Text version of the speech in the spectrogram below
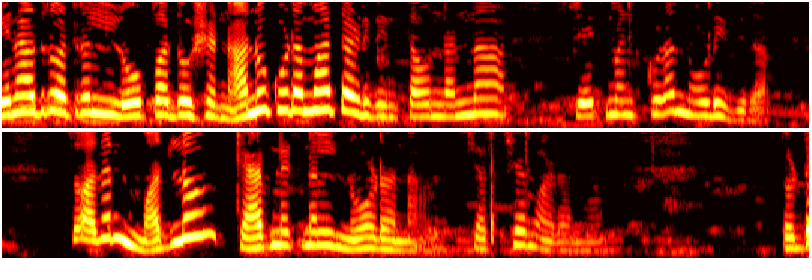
ಏನಾದರೂ ಅದರಲ್ಲಿ ಲೋಪದೋಷ ನಾನು ಕೂಡ ಮಾತಾಡಿದ್ದೀನಿ. ತಾವು ನನ್ನ ಸ್ಟೇಟ್ಮೆಂಟ್ ಕೂಡ ನೋಡಿದ್ದೀರ. ಸೊ ಅದನ್ನು ಮೊದಲು ಕ್ಯಾಬಿನೆಟ್ನಲ್ಲಿ ನೋಡೋಣ, ಚರ್ಚೆ ಮಾಡೋಣ. ದೊಡ್ಡ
